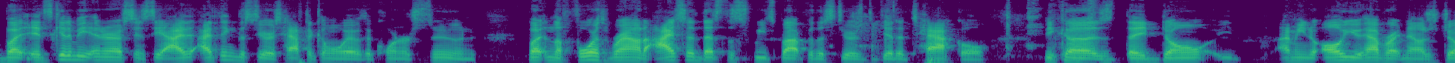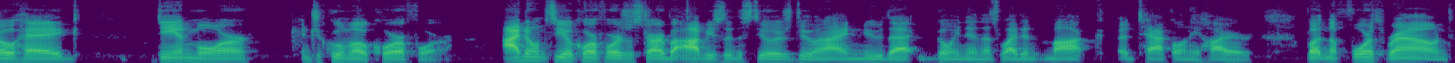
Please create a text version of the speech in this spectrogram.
But it's going to be interesting to see. I, I think the Steelers have to come away with a corner soon. But in the fourth round, I said that's the sweet spot for the Steelers to get a tackle because they don't. I mean, all you have right now is Joe Haeg, Dan Moore, and Chukwuma Okorafor. I don't see Okorafor as a star, but obviously the Steelers do, and I knew that going in. That's why I didn't mock a tackle any higher. But in the fourth round,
